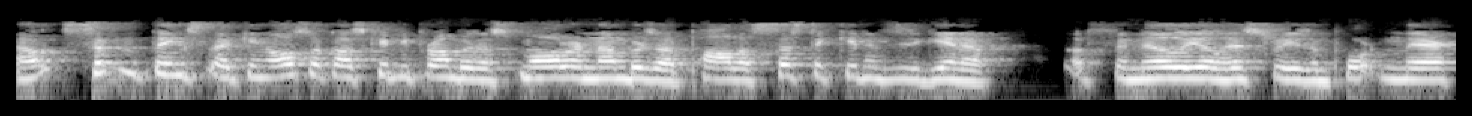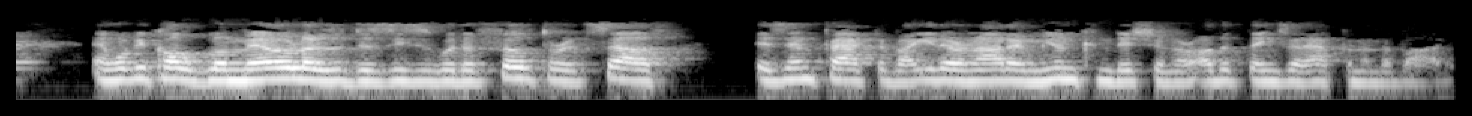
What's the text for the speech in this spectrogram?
Now certain things that can also cause kidney problems in smaller numbers are polycystic kidney disease. Again, a, a familial history is important there. And what we call glomerular diseases where the filter itself is impacted by either an autoimmune condition or other things that happen in the body.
